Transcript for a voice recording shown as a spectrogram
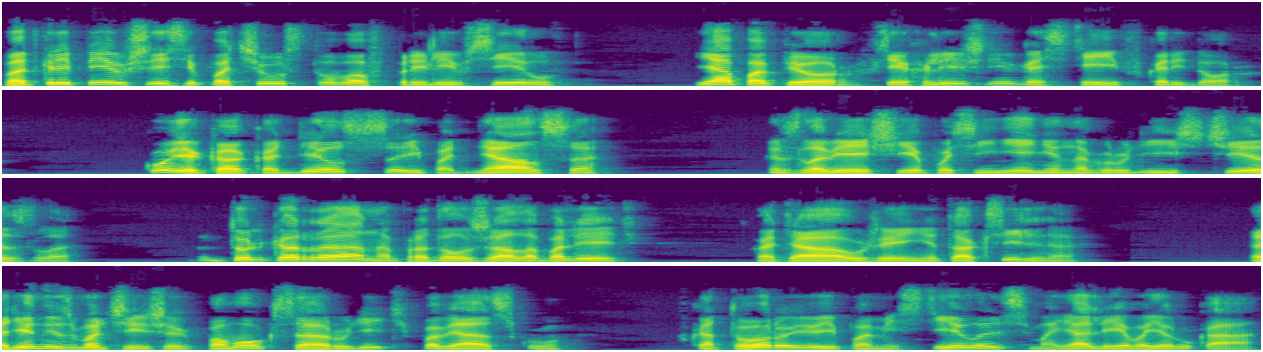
Подкрепившись и почувствовав прилив сил, я попер всех лишних гостей в коридор. Кое-как оделся и поднялся. Зловещее посинение на груди исчезло. Только рана продолжала болеть, хотя уже и не так сильно. Один из мальчишек помог соорудить повязку, которую и поместилась моя левая рука.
